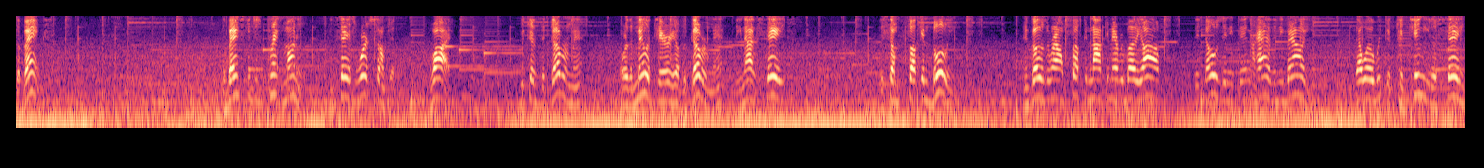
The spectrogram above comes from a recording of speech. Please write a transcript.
The banks. The banks can just print money and say it's worth something. Why? Because the government or the military of the government, the United States, is some fucking bully and goes around fucking knocking everybody off that knows anything or has any value. That way we can continue to say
